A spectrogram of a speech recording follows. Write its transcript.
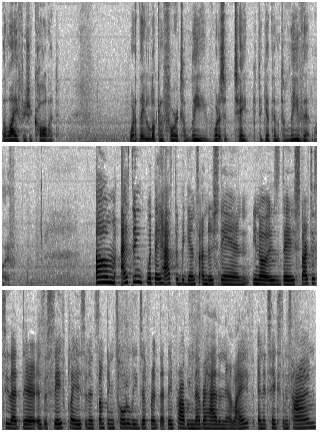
the life, as you call it, what are they looking for to leave? What does it take to get them to leave that life? Um, I think what they have to begin to understand, you know, is they start to see that there is a safe place and it's something totally different that they've probably never had in their life. And it takes them time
